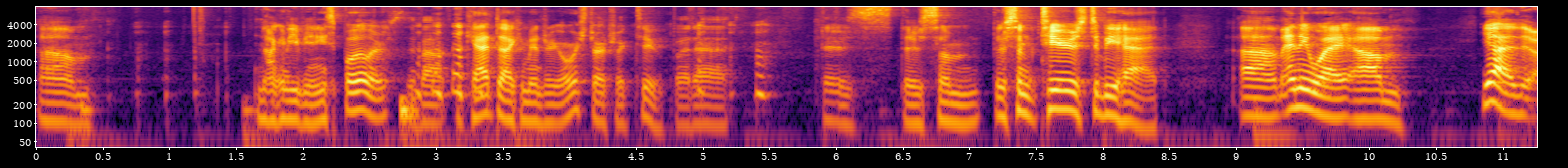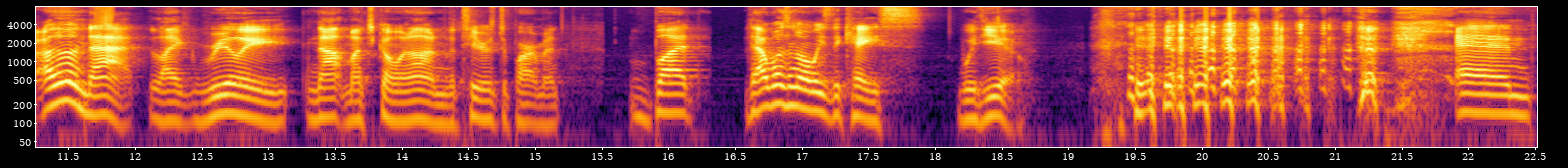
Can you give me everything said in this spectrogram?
Um, not gonna give you any spoilers about the cat documentary or Star Trek Two, but uh, there's there's some there's some tears to be had. Um, anyway, um, yeah. Other than that, like really not much going on in the tears department. But that wasn't always the case with you. and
